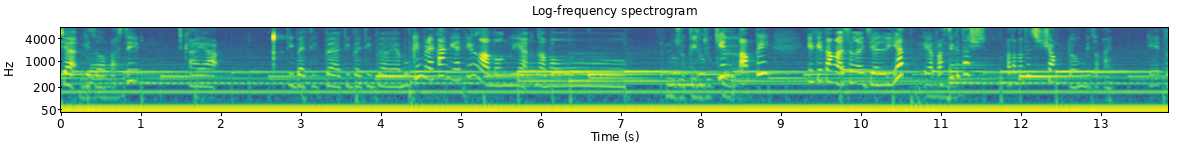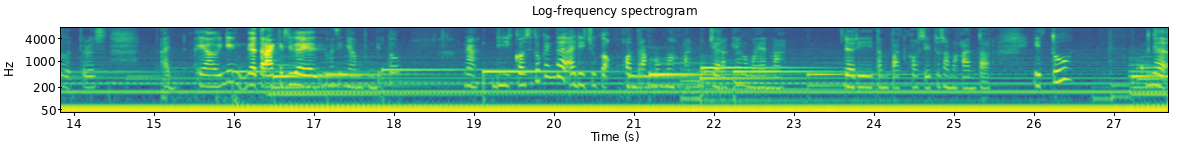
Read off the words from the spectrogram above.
disengaja gitu loh. Pasti kayak tiba-tiba tiba-tiba. Ya mungkin mereka niatnya nggak mau ngeliat nggak mau Nunjukin tapi ya kita nggak sengaja lihat ya pasti kita otomatis shock dong gitu kan. Ya itu terus ya ini nggak terakhir juga ya ini masih nyambung gitu. Nah di kos itu kan ada juga kontrak rumah kan jaraknya lumayan lah dari tempat kos itu sama kantor. Itu nggak.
